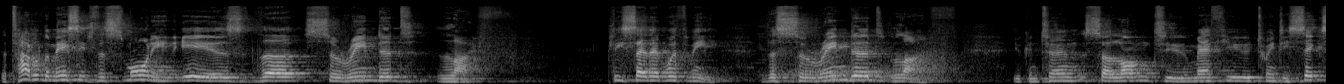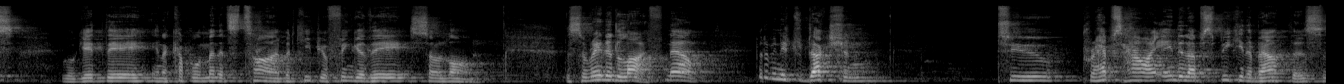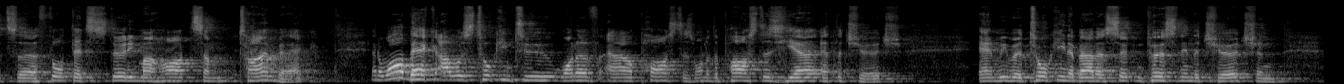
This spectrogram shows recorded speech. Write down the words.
The title of the message this morning is The Surrendered Life. Please say that with me. The Surrendered Life. You can turn so long to Matthew 26. We'll get there in a couple of minutes' time, but keep your finger there so long. The Surrendered Life. Now, a bit of an introduction to perhaps how I ended up speaking about this. It's a thought that stirred in my heart some time back. And a while back, I was talking to one of our pastors, one of the pastors here at the church, and we were talking about a certain person in the church, and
